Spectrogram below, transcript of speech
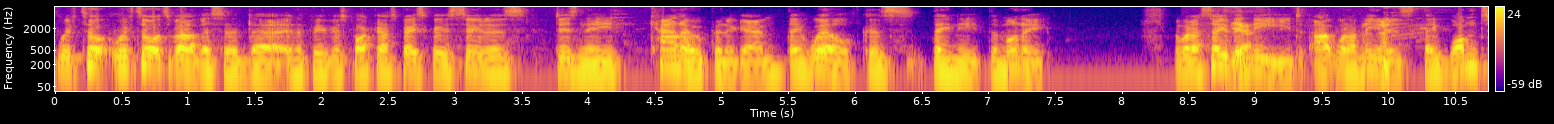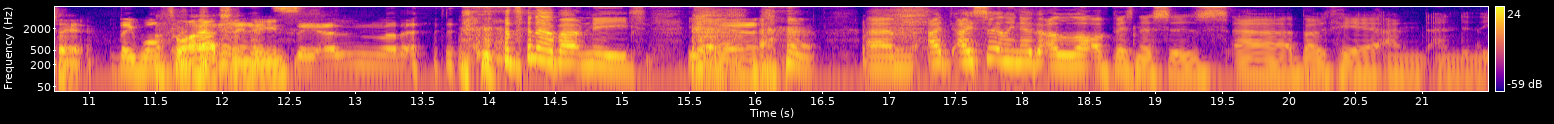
we've talked we've talked about this in, uh, in the previous podcast. Basically, as soon as Disney can open again, they will because they need the money. And when I say they Yeah. need, uh, what I mean is they want it. They want That's what I actually mean. See, I don't know about need. Yeah. yeah. Um, I, I certainly know that a lot of businesses, uh, both here and, and in the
